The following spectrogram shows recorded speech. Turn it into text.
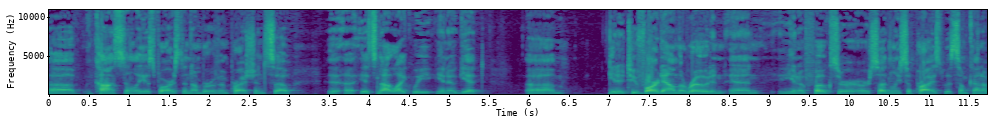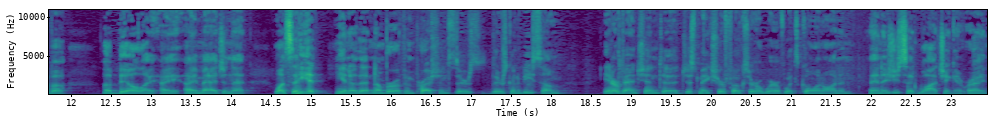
uh, constantly as far as the number of impressions. So uh, it's not like we, you know, get, um, you know, too far down the road and, and you know, folks are, are suddenly surprised with some kind of a, a bill. I, I, I imagine that once they hit, you know, that number of impressions, there's, there's going to be some intervention to just make sure folks are aware of what's going on and, and as you said, watching it, right?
